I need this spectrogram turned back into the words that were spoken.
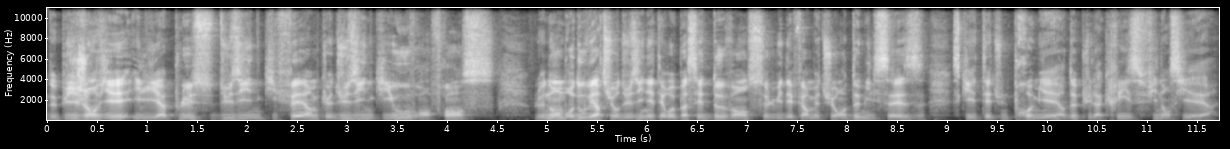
Depuis janvier, il y a plus d'usines qui ferment que d'usines qui ouvrent en France. Le nombre d'ouvertures d'usines était repassé devant celui des fermetures en 2016, ce qui était une première depuis la crise financière.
